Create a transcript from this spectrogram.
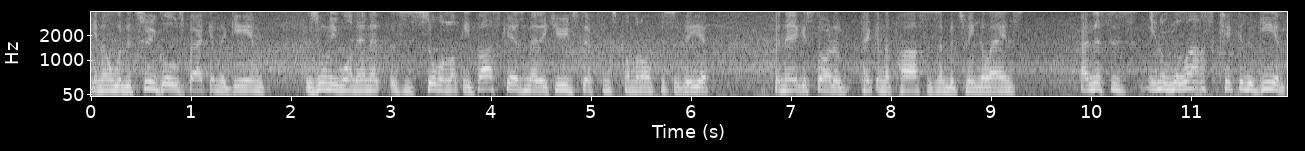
You know, with the two goals back in the game, there's only one in it. This is so unlucky. Vázquez made a huge difference coming on for Sevilla. Banega started picking the passes in between the lines. And this is, you know, the last kick of the game.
